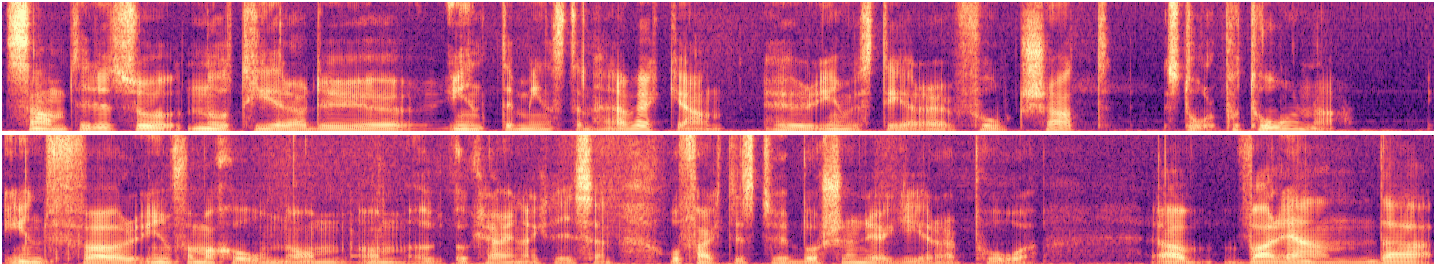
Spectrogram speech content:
Samtidigt så noterar du ju inte minst den här veckan hur investerare fortsatt står på tårna inför information om, om Ukraina-krisen och faktiskt hur börsen reagerar på ja, varenda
